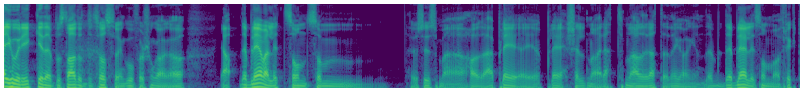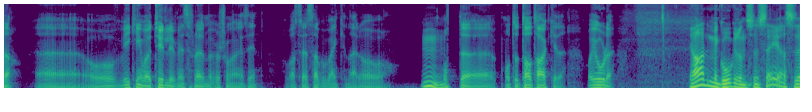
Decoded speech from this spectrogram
jeg gjorde ikke det på stadion til tross for en god førsteomgang. Ja, det ble vel litt sånn som Høres ut som jeg, har, jeg, pleier, jeg pleier sjelden å ha rett, men jeg hadde rett denne gangen. Det, det ble litt som man frykta. Uh, og Viking var tydelig misfornøyd med førsteomgangen sin. Og var stressa på benken der og Mm. måtte, måtte ta tak i det, og gjorde det. Ja, med god grunn, syns jeg. Altså,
